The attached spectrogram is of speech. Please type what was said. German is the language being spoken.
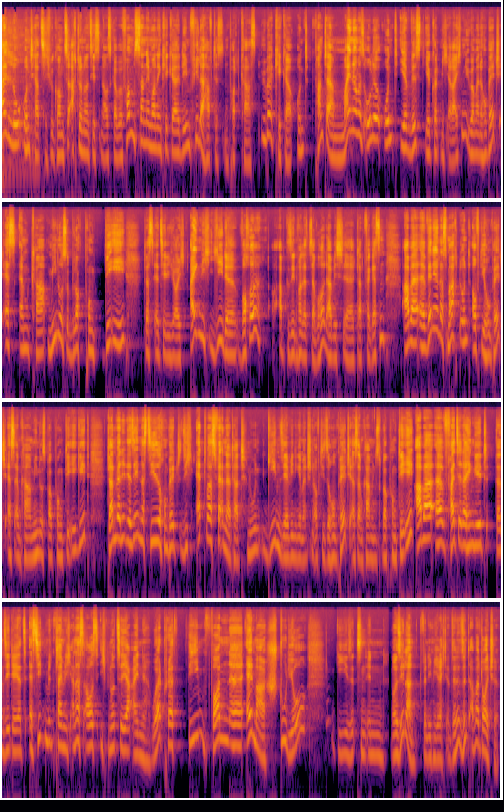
Hallo und herzlich willkommen zur 98. Ausgabe vom Sunday Morning Kicker, dem fehlerhaftesten Podcast über Kicker und Panther. Mein Name ist Ole und ihr wisst, ihr könnt mich erreichen über meine Homepage smk-blog.de. Das erzähle ich euch eigentlich jede Woche, abgesehen von letzter Woche, da habe ich äh, glatt vergessen. Aber äh, wenn ihr das macht und auf die Homepage smk-blog.de geht, dann werdet ihr sehen, dass diese Homepage sich etwas verändert hat. Nun gehen sehr wenige Menschen auf diese Homepage smk-blog.de, aber äh, falls ihr dahin geht, dann seht ihr jetzt, es sieht ein klein wenig anders aus. Ich benutze ja ein WordPress-Theme von äh, Elmar Studio. Die sitzen in Neuseeland, wenn ich mich recht entsinne, sind aber Deutsche.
